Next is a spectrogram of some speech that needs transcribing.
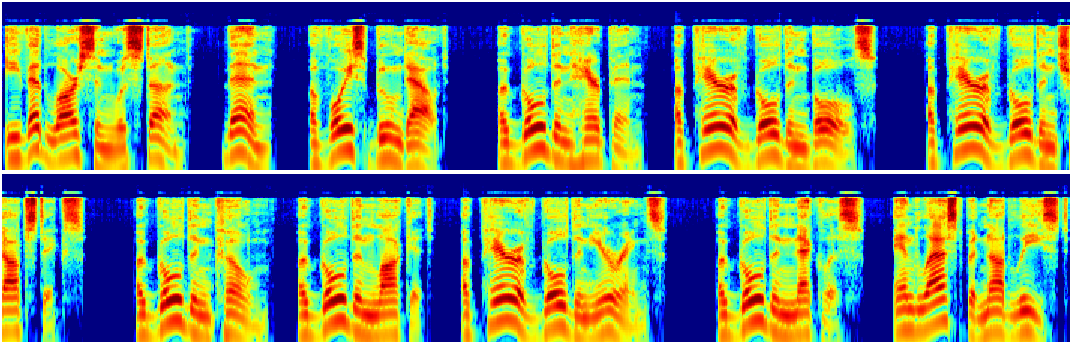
Yvette Larson was stunned. Then, a voice boomed out. A golden hairpin, a pair of golden bowls, a pair of golden chopsticks, a golden comb, a golden locket, a pair of golden earrings, a golden necklace, and last but not least,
